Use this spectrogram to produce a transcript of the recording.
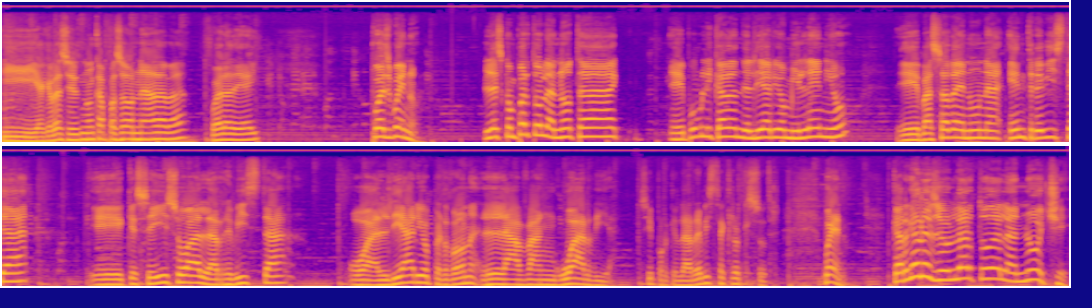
Y gracias, nunca ha pasado nada, ¿va? Fuera de ahí. Pues bueno, les comparto la nota eh, publicada en el diario Milenio, eh, basada en una entrevista eh, que se hizo a la revista, o al diario, perdón, La Vanguardia. Sí, porque la revista creo que es otra. Bueno, cargar el celular toda la noche.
